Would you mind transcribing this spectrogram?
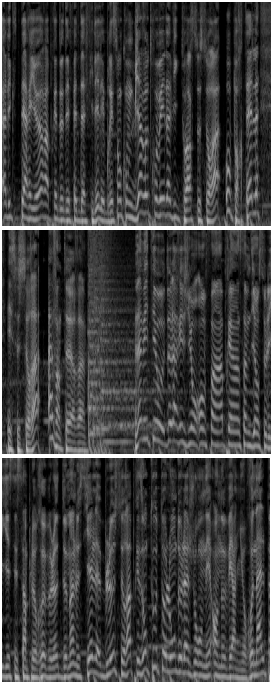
à l'extérieur. Après deux défaites d'affilée, les Bressons comptent bien retrouver la victoire. Ce sera au Portel et ce sera à 20h. La météo de la région, enfin, après un samedi ensoleillé, c'est simple, rebelote. Demain, le ciel bleu sera présent tout au long de la journée en Auvergne-Rhône-Alpes.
